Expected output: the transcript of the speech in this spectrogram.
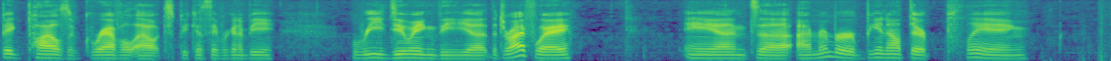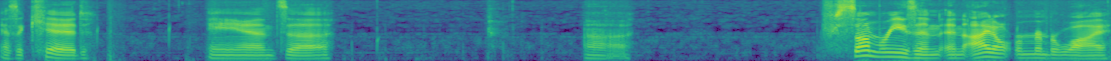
big piles of gravel out because they were going to be redoing the uh, the driveway. And uh, I remember being out there playing as a kid, and uh, uh, for some reason, and I don't remember why,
